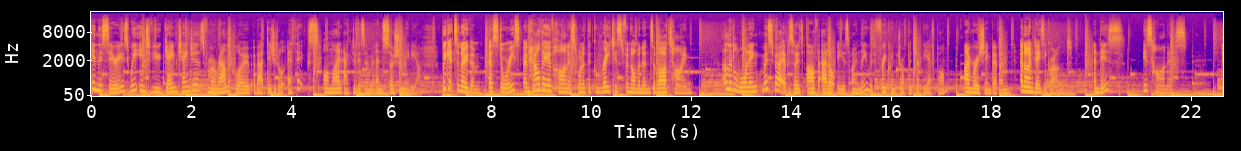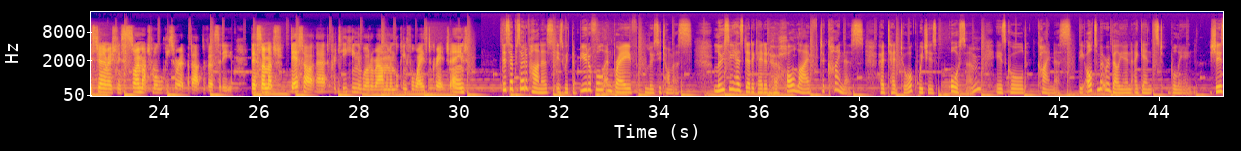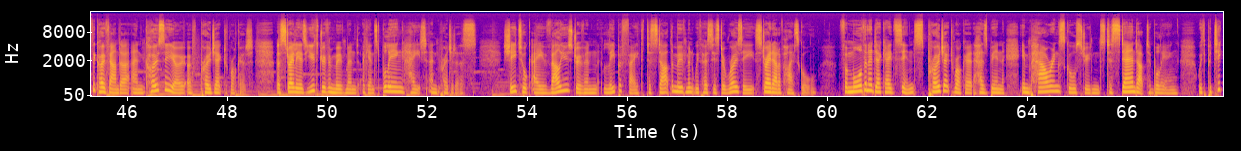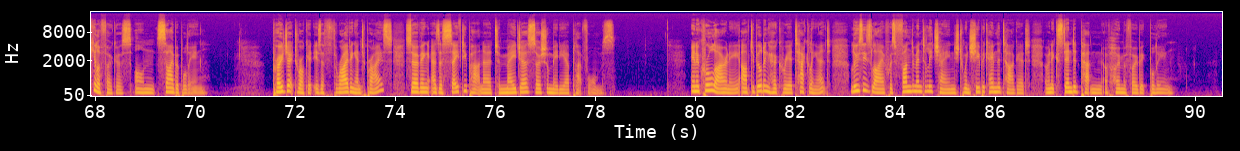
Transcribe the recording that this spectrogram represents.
In this series, we interview game changers from around the globe about digital ethics, online activism, and social media. We get to know them, their stories, and how they have harnessed one of the greatest phenomenons of our time. A little warning most of our episodes are for adult ears only, with frequent droppage of the F bomb. I'm Roisin Bevan. And I'm Daisy Grant. And this is Harness. This generation is so much more literate about diversity. They're so much better at critiquing the world around them and looking for ways to create change. This episode of Harness is with the beautiful and brave Lucy Thomas. Lucy has dedicated her whole life to kindness. Her TED Talk, which is awesome, is called Kindness The Ultimate Rebellion Against Bullying. She is the co founder and co CEO of Project Rocket, Australia's youth driven movement against bullying, hate, and prejudice. She took a values driven leap of faith to start the movement with her sister Rosie straight out of high school. For more than a decade since, Project Rocket has been empowering school students to stand up to bullying, with particular focus on cyberbullying. Project Rocket is a thriving enterprise serving as a safety partner to major social media platforms. In a cruel irony, after building her career tackling it, Lucy's life was fundamentally changed when she became the target of an extended pattern of homophobic bullying.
